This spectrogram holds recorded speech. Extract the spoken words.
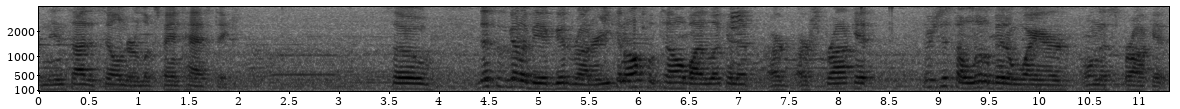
and the inside of the cylinder looks fantastic. So this is going to be a good runner. You can also tell by looking at our, our sprocket, there's just a little bit of wear on this sprocket.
